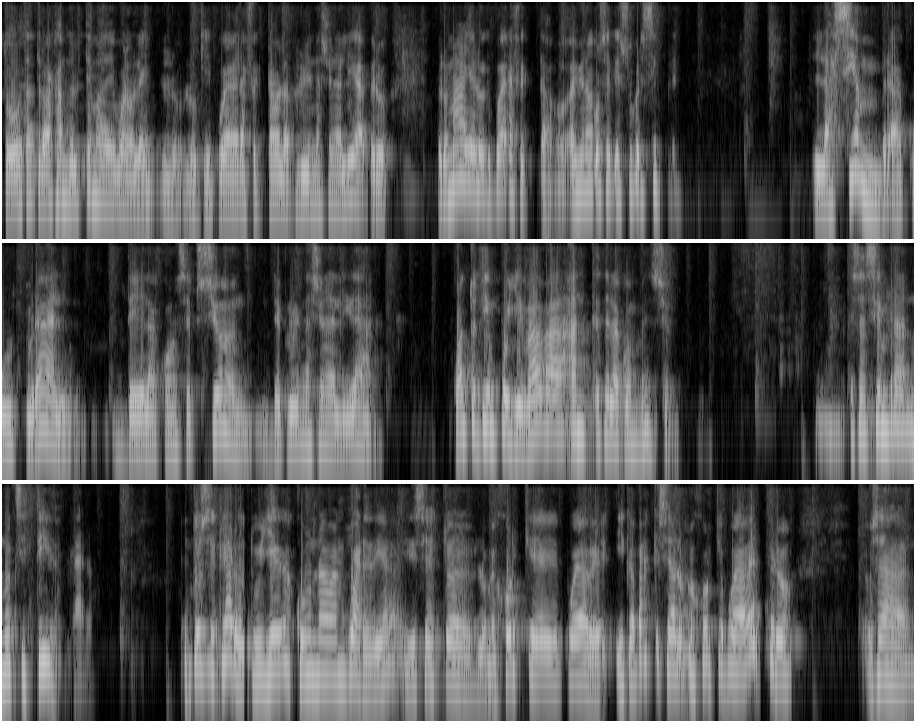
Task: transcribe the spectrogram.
todos están trabajando el tema de bueno, lo, que puede haber afectado a la plurinacionalidad, pero, pero más allá de lo que puede haber afectado, hay una cosa que es súper simple. La siembra cultural de la concepción de plurinacionalidad, ¿cuánto tiempo llevaba antes de la convención? Esa siembra no existía. Claro. Entonces, claro, tú llegas con una vanguardia y dices esto es lo mejor que puede haber, y capaz que sea lo mejor que puede haber, pero o sea,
